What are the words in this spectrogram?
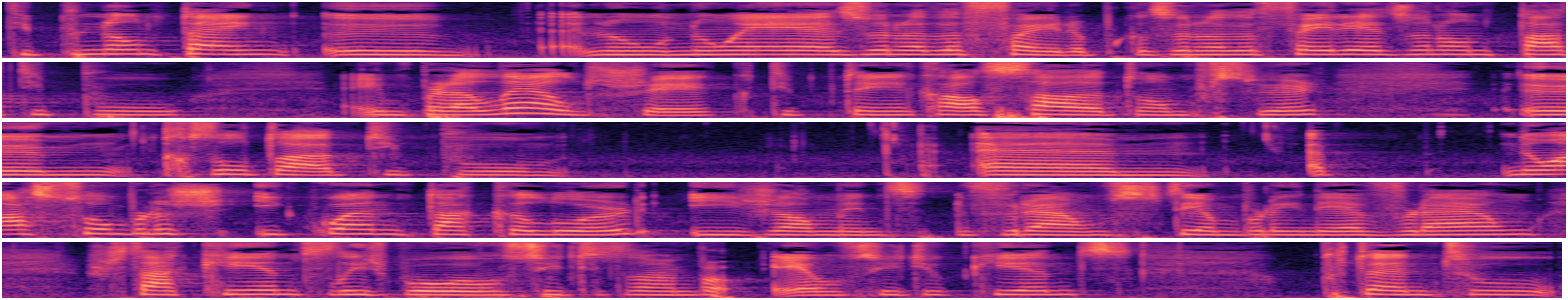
tipo, não tem, uh, não, não é a zona da feira, porque a zona da feira é a zona onde está, tipo, em paralelos, é que, tipo, tem a calçada, estão a perceber? Um, resultado, tipo, um, a, não há sombras e quando está calor, e geralmente verão, setembro ainda é verão, está quente, Lisboa é um sítio também, é um sítio quente, portanto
